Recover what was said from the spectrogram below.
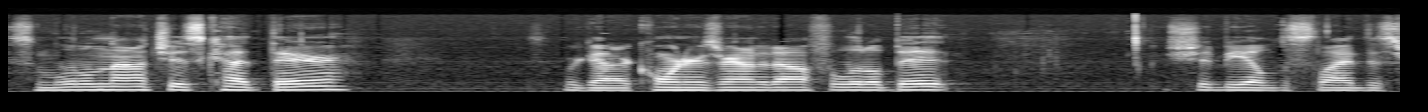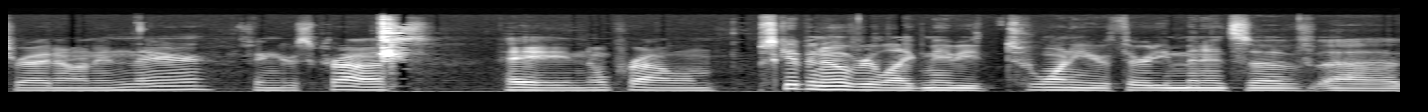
some little notches cut there, we got our corners rounded off a little bit. Should be able to slide this right on in there. Fingers crossed. Hey, no problem. Skipping over like maybe 20 or 30 minutes of uh,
